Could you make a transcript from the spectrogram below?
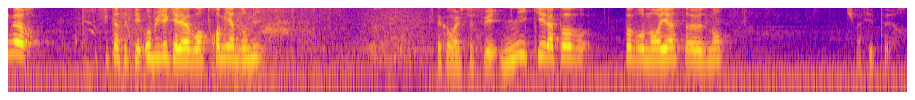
Meurs Putain, c'était obligé qu'elle allait avoir 3 milliards de zombies. Putain, comment elle se fait niquer la pauvre. Pauvre Moria, sérieusement. Tu m'as fait peur.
